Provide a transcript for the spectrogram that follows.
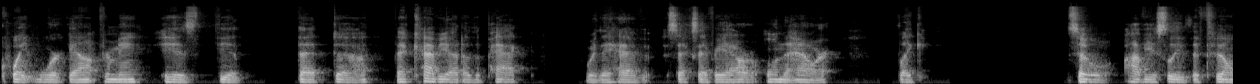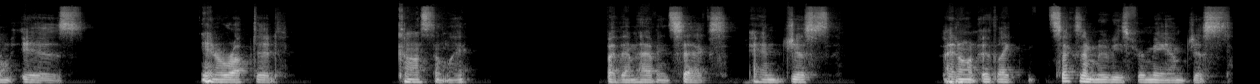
quite work out for me is the that uh, that caveat of the pact where they have sex every hour on the hour. like so obviously the film is interrupted constantly by them having sex and just I don't it, like sex in movies for me. I'm just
